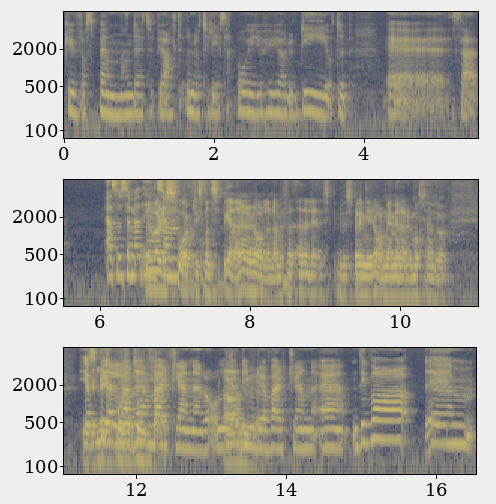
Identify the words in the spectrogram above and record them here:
gud vad spännande. Typ, jag har alltid undrat hur det är. Så här, Oj, hur gör du det? Och typ eh, så här. Alltså, så man, Men var det liksom- svårt liksom, att spela den rollen? för, eller, det spelar ingen roll, men jag menar du måste ändå Jag spelade tonfallet. verkligen en roll. Ja, det gjorde jag verkligen. Eh, Det var... ehm,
